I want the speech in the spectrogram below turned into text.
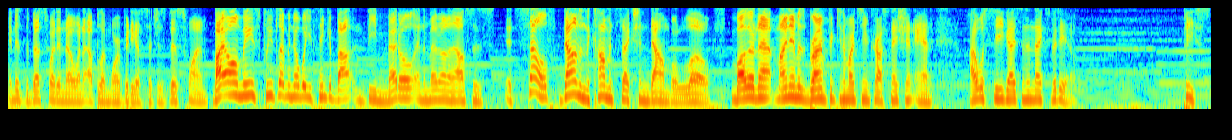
It is the best way to know when I upload more videos such as this one. By all means, please let me know what you think about the medal and the medal analysis itself down in the comment section down below. But other than that, my name is Brian from Kingdom Hearts Cross Nation, and I will see you guys in the next video. Peace.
